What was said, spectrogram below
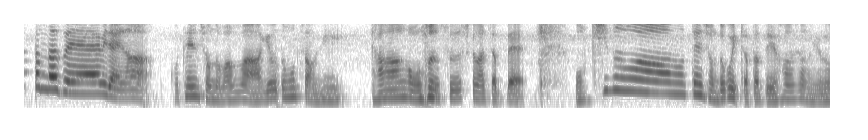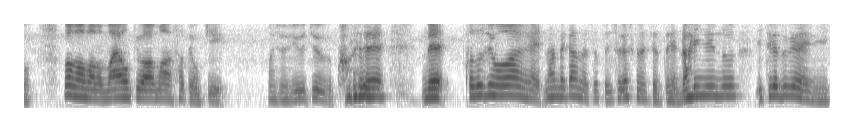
とあったんだぜ。みたいな。こうテンションのまんまあげようと思ってたのに。なんかもう涼しくなっちゃって。沖縄のテンションどこ行っちゃったっていう話なんだけど。まあまあまあ前置きはまあさておき、まあ、YouTube これでね今年もまあなんだかんだちょっと忙しくなっちゃって。来年の1月ぐらいに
